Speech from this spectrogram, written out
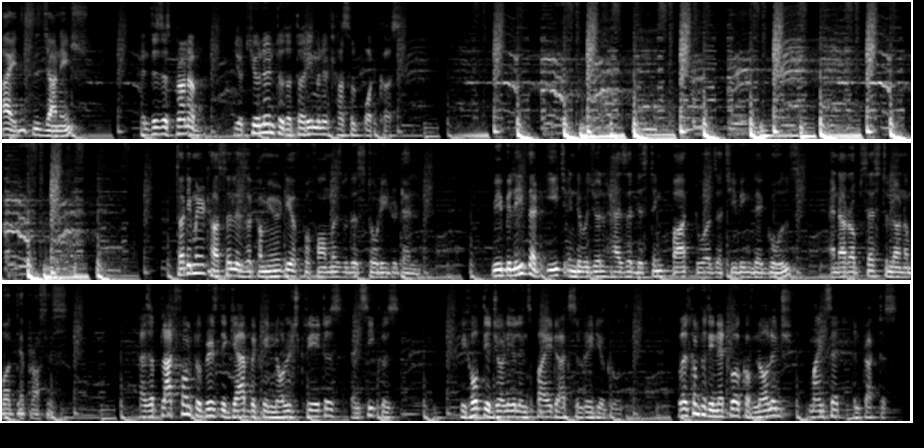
Hi, this is Janesh. And this is Pranab. You're tuned in to the 30 Minute Hustle podcast. Thirty Minute Hustle is a community of performers with a story to tell. We believe that each individual has a distinct path towards achieving their goals and are obsessed to learn about their process. As a platform to bridge the gap between knowledge creators and seekers, we hope their journey will inspire you to accelerate your growth. Welcome to the network of knowledge, mindset, and practice.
